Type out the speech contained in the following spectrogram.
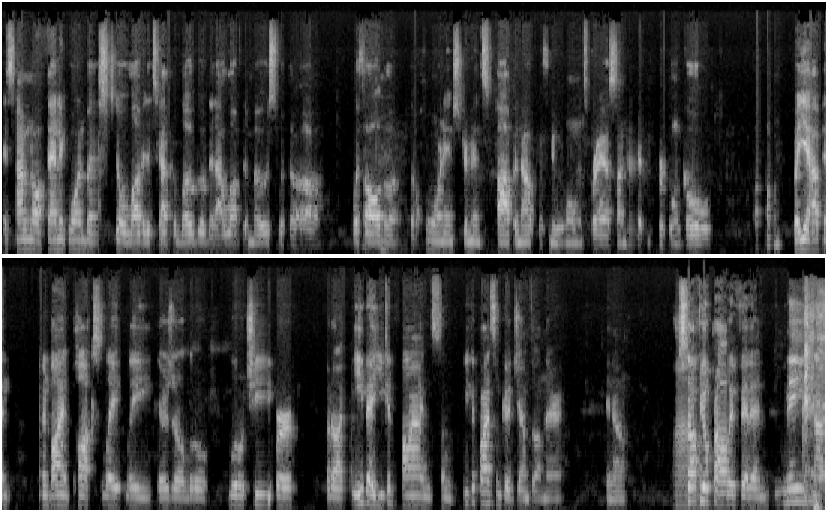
It's not an authentic one, but I still love it. It's got the logo that I love the most with the uh, with all the, the horn instruments popping up with New Orleans brass under it, purple and gold. Um, but yeah, I've been been buying pucks lately. Those are a little little cheaper, but on eBay you can find some you can find some good gems on there. You know, Wow. stuff you'll probably fit in. Me, not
